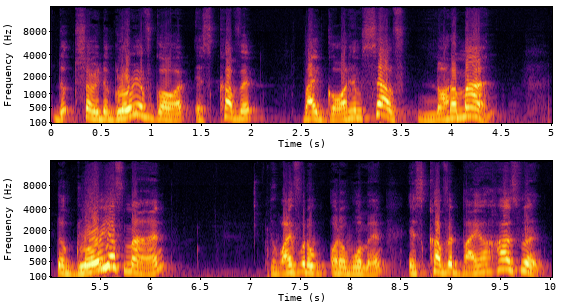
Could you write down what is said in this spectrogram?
the, sorry, the glory of God is covered by God Himself, not a man. The glory of man, the wife or the, or the woman, is covered by her husband.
